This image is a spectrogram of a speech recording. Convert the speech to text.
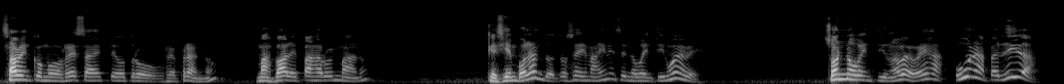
¿Saben cómo reza este otro refrán, no? Más vale pájaro en mano que 100 volando. Entonces imagínense, 99. Son 99 ovejas, una perdida.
